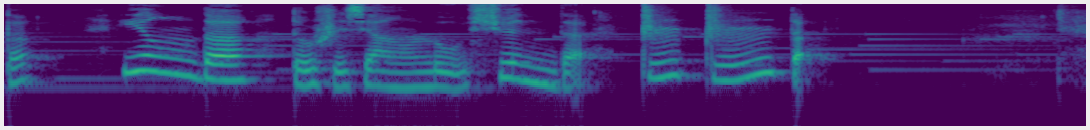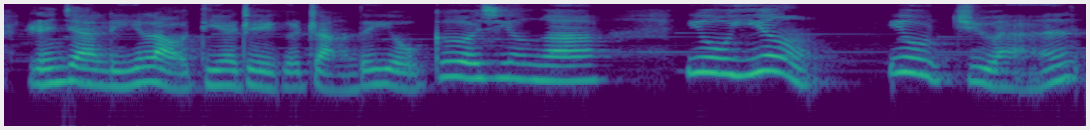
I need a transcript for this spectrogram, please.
的。硬的都是像鲁迅的直直的，人家李老爹这个长得有个性啊，又硬又卷。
